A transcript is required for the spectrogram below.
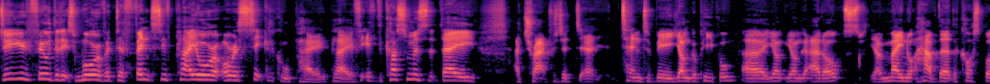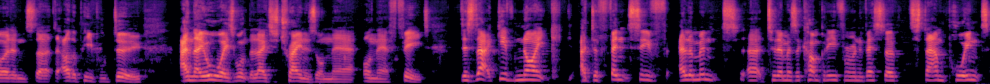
do you feel that it's more of a defensive play or, or a cyclical play? play? If, if the customers that they attract, which are, uh, tend to be younger people, uh, young, younger adults, you know, may not have the, the cost burdens that, that other people do, and they always want the latest trainers on their on their feet. Does that give Nike a defensive element uh, to them as a company from an investor standpoint,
